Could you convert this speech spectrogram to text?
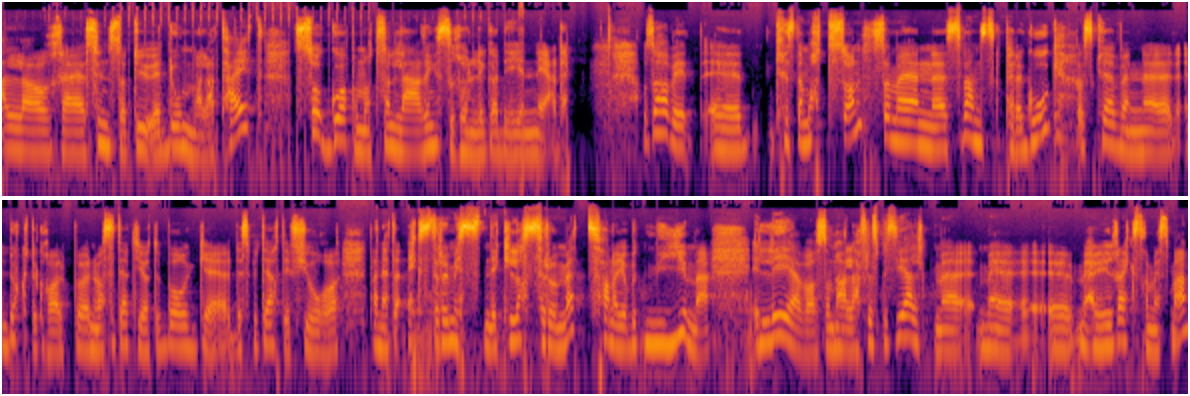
eller uh, syns at du er dum eller teit, så går på en måte sånn læringsrullegardinen ned. Og så har vi eh, Mattsson, som er en eh, svensk pedagog. og Skrev en, eh, en doktorgrad på Universitetet i Göteborg, eh, disputerte i fjor. og Den heter 'Ekstremisten i klasserommet'. Han har jobbet mye med elever som har leflet spesielt med, med, med høyreekstremisme.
